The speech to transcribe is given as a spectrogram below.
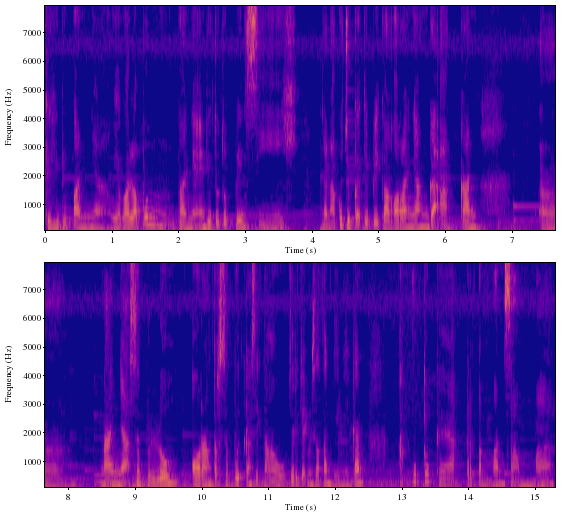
kehidupannya ya walaupun banyak yang ditutupin sih dan aku juga tipikal orang yang nggak akan uh, nanya sebelum orang tersebut kasih tahu. Jadi kayak misalkan gini kan aku tuh kayak berteman sama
